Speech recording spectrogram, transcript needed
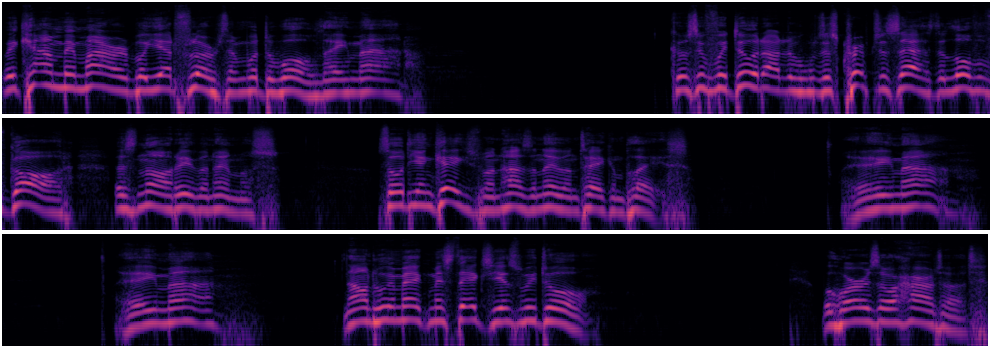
We can be married, but yet flirting with the world. Amen. Because if we do that, the scripture says the love of God is not even in us. So the engagement hasn't even taken place. Amen. Amen. Now, do we make mistakes? Yes, we do. But where is our heart at?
